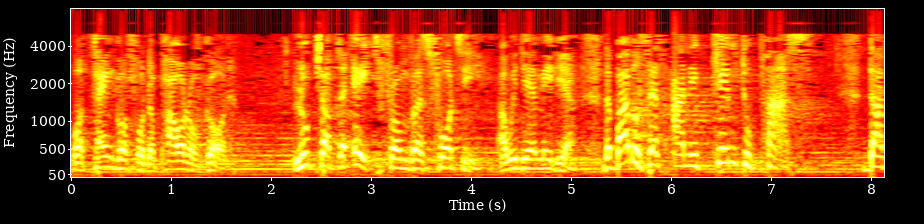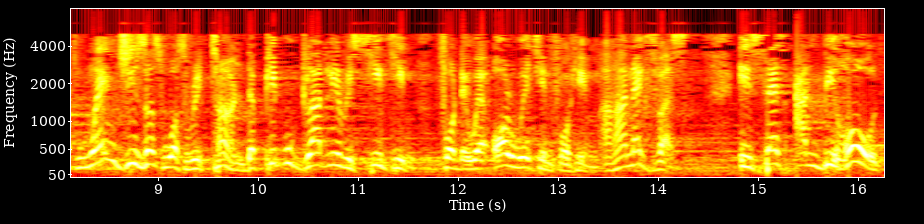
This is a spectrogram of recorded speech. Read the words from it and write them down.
but thank God for the power of God. Luke chapter 8 from verse 40 are we there media? The Bible says and it came to pass that when Jesus was returned the people gladly received him for they were all waiting for him. Uh -huh, next verse. It says and behold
